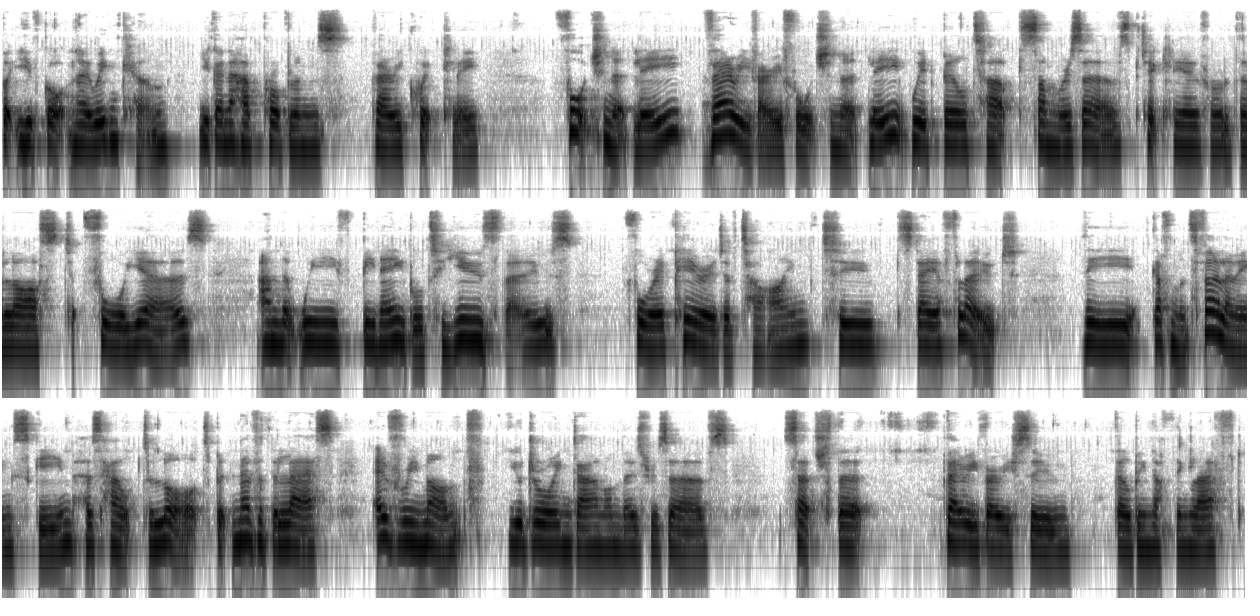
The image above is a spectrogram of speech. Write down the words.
but you've got no income, you're going to have problems very quickly. Fortunately, very, very fortunately, we'd built up some reserves, particularly over the last four years, and that we've been able to use those for a period of time to stay afloat. The government's furloughing scheme has helped a lot, but nevertheless, every month you're drawing down on those reserves such that very, very soon there'll be nothing left.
